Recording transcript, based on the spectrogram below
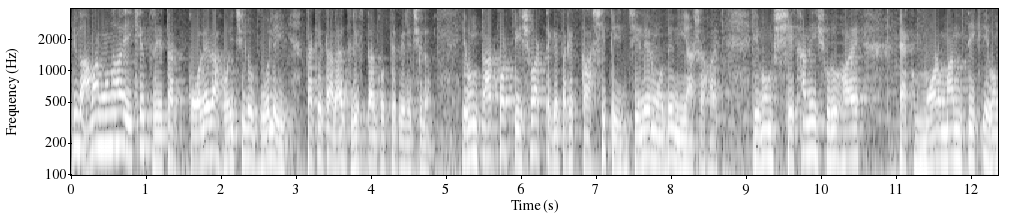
কিন্তু আমার মনে হয় এক্ষেত্রে ক্ষেত্রে তার কলেরা হয়েছিল বলেই তাকে তারা গ্রেফতার করতে পেরেছিল এবং তারপর পেশোয়ার থেকে তাকে কাশিতে জেলের মধ্যে নিয়ে আসা হয় এবং সেখানেই শুরু হয় এক মর্মান্তিক এবং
